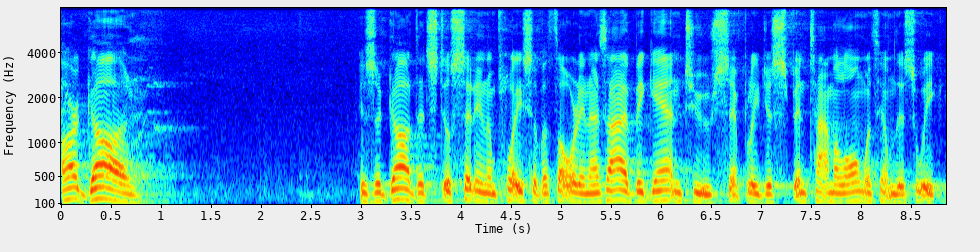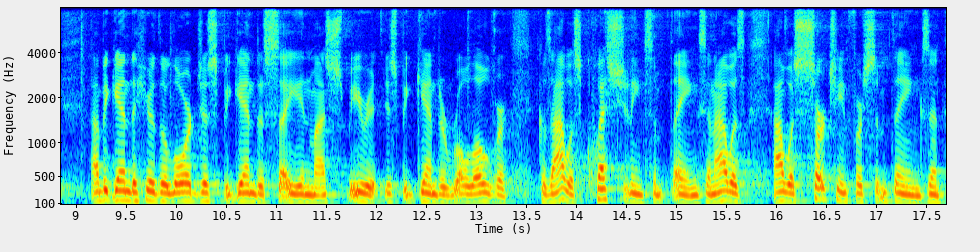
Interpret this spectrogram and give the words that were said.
Our God is a God that's still sitting in a place of authority. And as I began to simply just spend time along with Him this week, I began to hear the Lord just begin to say in my spirit, just began to roll over because I was questioning some things and I was, I was searching for some things. And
